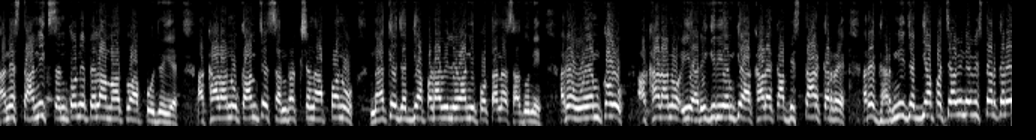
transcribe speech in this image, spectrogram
અને સ્થાનિક સંતોને પહેલા મહત્વ આપવું જોઈએ. અખાડાનું કામ છે સંરક્ષણ આપવાનું, ના કે જગ્યા પડાવી લેવાની પોતાના સાધુની. અરે હું એમ કહું, અખાડાનો એ હરિગીરી એમ કે અખાડે કા વિસ્તાર કરે અરે ઘરની જગ્યા પચાવીને વિસ્તાર કરે.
